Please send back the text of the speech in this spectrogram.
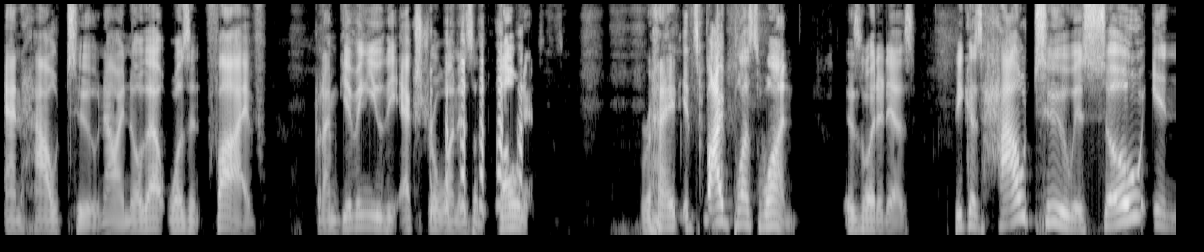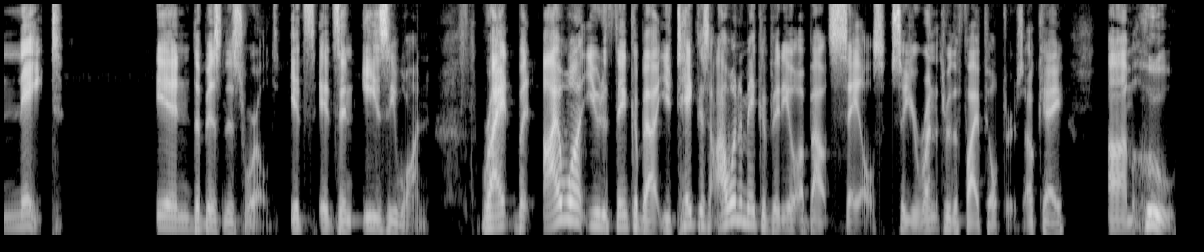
and how to. Now, I know that wasn't five, but I'm giving you the extra one as a bonus, right? It's five plus one is what it is because how to is so innate in the business world. It's it's an easy one right? But I want you to think about you take this. I want to make a video about sales. So you run it through the five filters, okay? Um, who,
